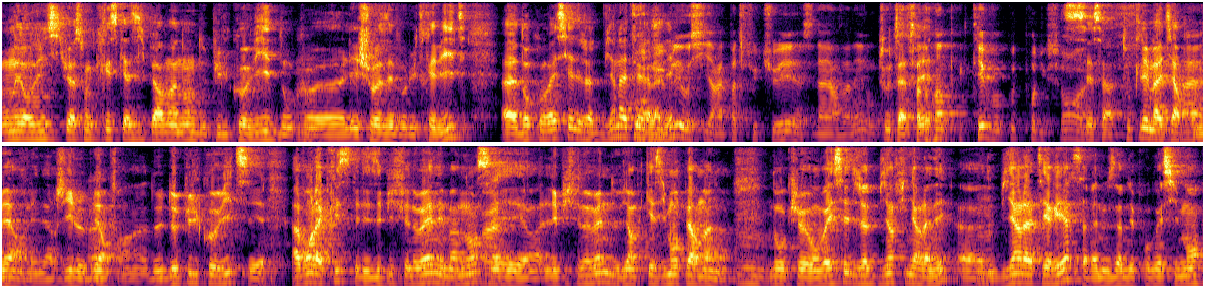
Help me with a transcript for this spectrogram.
on est dans une situation de crise quasi permanente depuis le Covid, donc mm. euh, les choses évoluent très vite. Euh, donc on va essayer déjà de bien atterrir l'année. Le blé aussi n'arrête pas de fluctuer euh, ces dernières années, donc tout à ça fait. va impacter beaucoup de production. C'est ça, toutes les matières premières, hein, l'énergie, le blé, enfin depuis le Covid, c'est avant la crise c'était des épiphénomènes et maintenant c'est l'épiphénomène devient quasiment permanent. Mm. Donc on va essayer déjà de bien finir l'année, de mm. bien l'atterrir. Ça va nous amener progressivement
